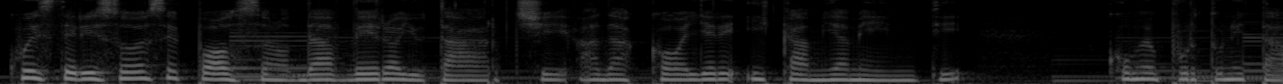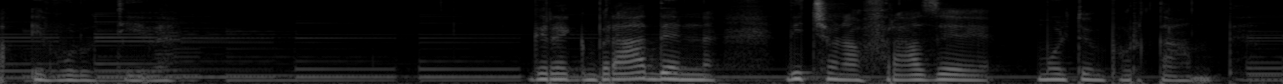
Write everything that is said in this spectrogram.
queste risorse possano davvero aiutarci ad accogliere i cambiamenti come opportunità evolutive. Greg Braden dice una frase molto importante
